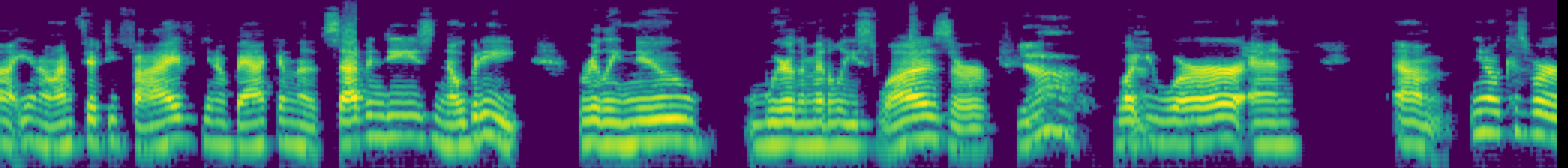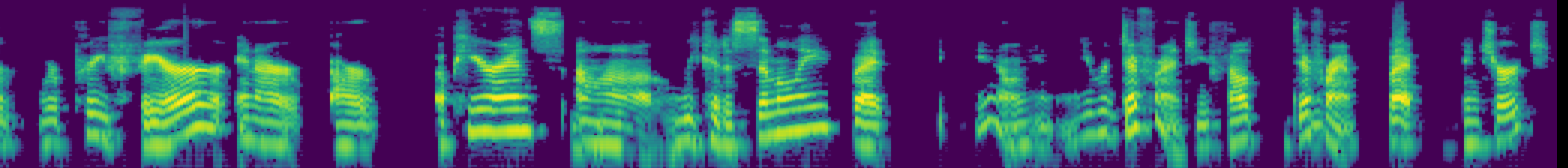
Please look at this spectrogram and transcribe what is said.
uh, you know I'm 55. You know, back in the 70s, nobody really knew where the Middle East was or yeah what you were, and um, you know because we're we're pretty fair in our our appearance. Mm-hmm. Uh, we could assimilate, but you know, you, you, were different. You felt different. But in church,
